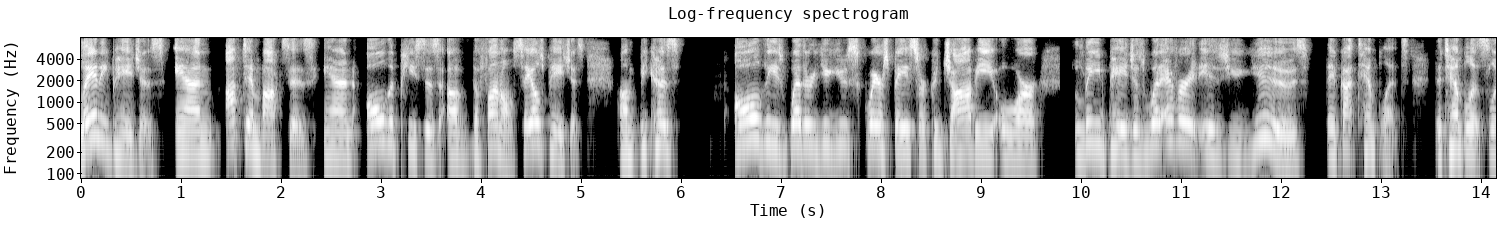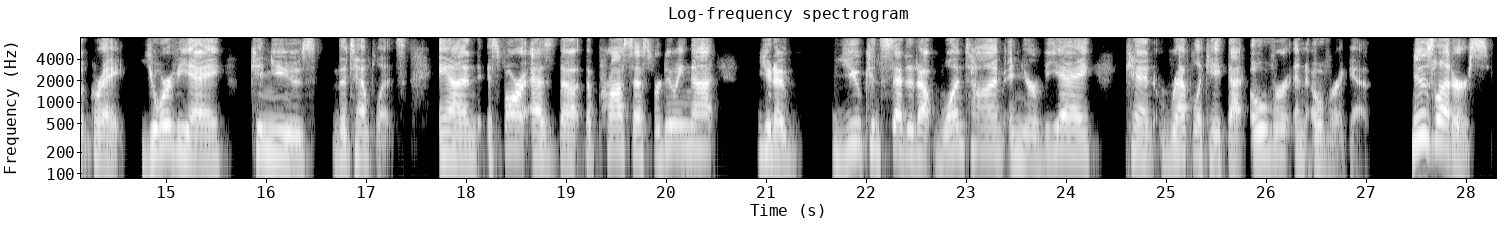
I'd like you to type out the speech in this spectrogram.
landing pages and opt-in boxes and all the pieces of the funnel, sales pages, um, because all these, whether you use Squarespace or Kajabi or Leadpages, whatever it is you use, they've got templates. The templates look great. Your VA can use the templates. And as far as the, the process for doing that, you know, you can set it up one time and your VA can replicate that over and over again. Newsletters.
